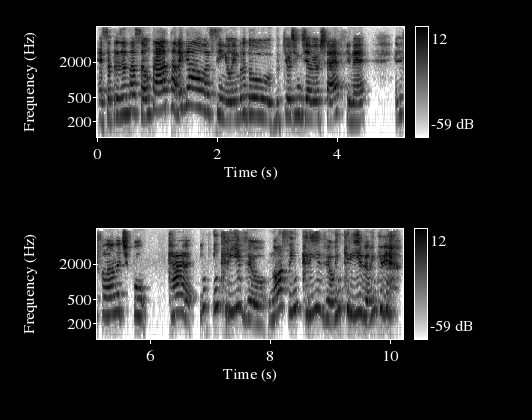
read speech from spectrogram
essa apresentação tá, tá legal, assim. Eu lembro do, do que hoje em dia é meu chefe, né? Ele falando, tipo, cara, in incrível, nossa, incrível, incrível, incrível.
